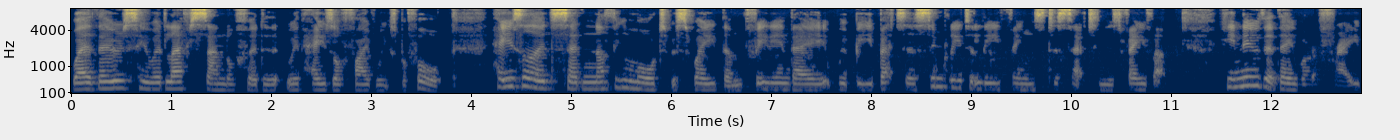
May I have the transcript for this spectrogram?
where those who had left Sandleford with Hazel five weeks before. Hazel had said nothing more to persuade them, feeling they would be better simply to leave things to set in his favour. He knew that they were afraid,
